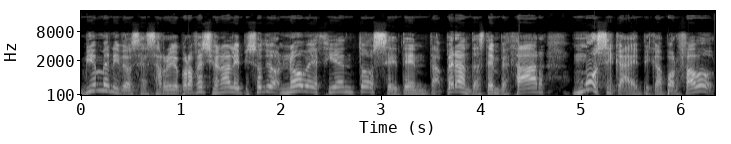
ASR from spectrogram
Bienvenidos a Desarrollo Profesional, episodio 970. Pero antes de empezar, música épica, por favor.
